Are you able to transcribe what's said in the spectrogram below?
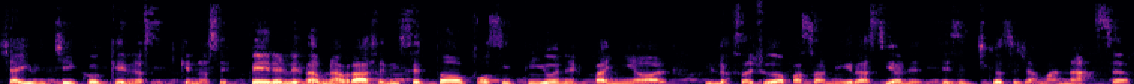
Ya hay un chico que nos, que nos espera, les da un abrazo y dice todo positivo en español y los ayuda a pasar migraciones. Ese chico se llama Nasser.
